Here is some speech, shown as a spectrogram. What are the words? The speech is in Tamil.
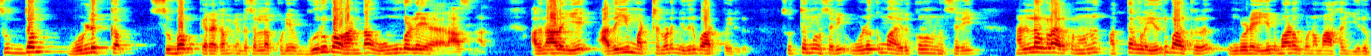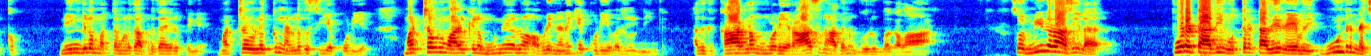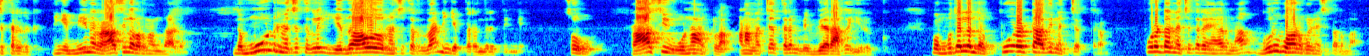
சுத்தம் ஒழுக்கம் சுபம் கிரகம் என்று சொல்லக்கூடிய குரு பகவான் தான் உங்களுடைய ராசிநாதன். அதனாலேயே அதையும் மற்றவர்களுடன் எதிர்பார்ப்பீர்கள். சுத்தமும் சரி ஒழுக்கமாக இருக்கணும்னு சரி நல்லவங்களா இருக்கணும்னு மற்றவங்களை எதிர்பார்க்கிறது உங்களுடைய இயல்பான குணமாக இருக்கும். நீங்களும் மற்றவங்களுக்கு அப்படி தான் இருப்பீங்க. மற்றவர்களுக்கும் நல்லது செய்யக்கூடிய மற்றவங்க வாழ்க்கையில் முன்னேறணும் அப்படின்னு நினைக்கக்கூடியவர்கள் நீங்கள். அதுக்கு காரணம் உங்களுடைய ராசிநாதன் குரு பகவான். ஸோ மீன ராசியில் பூரட்டாதி உத்திரட்டாதி ரேவதி மூன்று நட்சத்திரம் இருக்கு. நீங்க மீன ராசியில பிறந்திருந்தாலும் இந்த மூன்று நட்சத்திரத்துல ஏதாவது ஒரு நட்சத்திரம் தான் நீங்க பிறந்திருப்பீங்க. ஸோ ராசி ஒன்றா இருக்கலாம். ஆனால் நட்சத்திரம் வெவ்வேறாக இருக்கும். இப்போ முதல்ல இந்த பூரட்டாதி நட்சத்திரம். பூரட்டாதி நட்சத்திரம் யாருன்னா? குரு பகவானுக்குரிய நட்சத்திரம் தான்.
